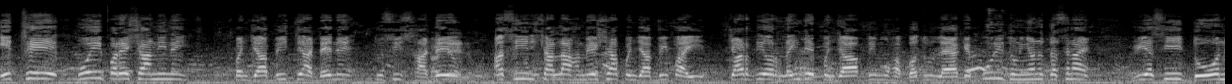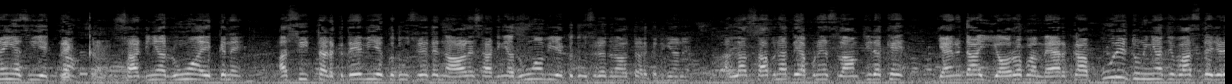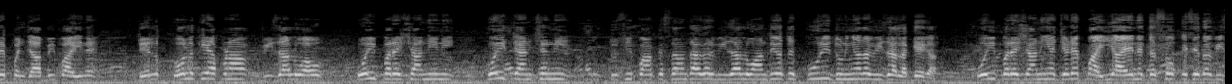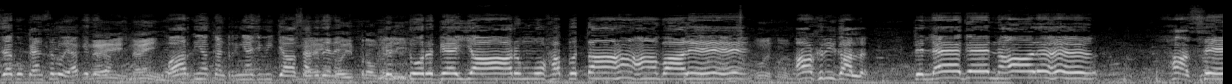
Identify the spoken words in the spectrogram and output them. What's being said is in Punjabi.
ਇੱਥੇ ਕੋਈ ਪਰੇਸ਼ਾਨੀ ਨਹੀਂ। ਪੰਜਾਬੀ ਤੁਹਾਡੇ ਨੇ ਤੁਸੀਂ ਸਾਡੇ ਹੋ। ਅਸੀਂ ਇਨਸ਼ਾਅੱਲਾ ਹਮੇਸ਼ਾ ਪੰਜਾਬੀ ਭਾਈ ਚੜ੍ਹਦੇ ਔਰ ਲੈਂਦੇ ਪੰਜਾਬ ਦੀ ਮੁਹੱਬਤ ਨੂੰ ਲੈ ਕੇ ਪੂਰੀ ਦੁਨੀਆ ਨੂੰ ਦੱਸਣਾ ਹੈ ਵੀ ਅਸੀਂ ਦੋ ਨਹੀਂ ਅਸੀਂ ਇੱਕ ਸਾਡੀਆਂ ਰੂਹਾਂ ਇੱਕ ਨੇ। ਅਸੀਂ ਧੜਕਦੇ ਵੀ ਇੱਕ ਦੂਸਰੇ ਦੇ ਨਾਲ ਸਾਡੀਆਂ ਰੂਹਾਂ ਵੀ ਇੱਕ ਦੂਸਰੇ ਦੇ ਨਾਲ ਧੜਕਦੀਆਂ ਨੇ। ਅੱਲਾਹ ਸਭਨਾਂ ਤੇ ਆਪਣੇ ਸਲਾਮਤੀ ਰੱਖੇ। ਕੈਨੇਡਾ, ਯੂਰਪ, ਅਮਰੀਕਾ, ਪੂਰੀ ਦੁਨੀਆ 'ਚ ਵਸਦੇ ਜਿਹੜੇ ਪੰਜਾਬੀ ਭਾਈ ਨੇ, ਦਿਲ ਖੁੱਲ ਕੇ ਆਪਣਾ ਵੀਜ਼ਾ ਲਵਾਓ। ਕੋਈ ਪਰੇਸ਼ਾਨੀ ਨਹੀਂ, ਕੋਈ ਟੈਨਸ਼ਨ ਨਹੀਂ। ਤੁਸੀਂ ਪਾਕਿਸਤਾਨ ਦਾ ਅਗਰ ਵੀਜ਼ਾ ਲਵਾਉਂਦੇ ਹੋ ਤੇ ਪੂਰੀ ਦੁਨੀਆ ਦਾ ਵੀਜ਼ਾ ਲੱਗੇਗਾ। ਕੋਈ ਪਰੇਸ਼ਾਨੀ ਹੈ? ਜਿਹੜੇ ਭਾਈ ਆਏ ਨੇ ਦੱਸੋ ਕਿਸੇ ਦਾ ਵੀਜ਼ਾ ਕੋਈ ਕੈਨਸਲ ਹੋਇਆ ਕਿਤੇ ਦਾ? ਨਹੀਂ, ਨਹੀਂ। ਬਾਹਰ ਦੀਆਂ ਕੰਟਰੀਆਂ 'ਚ ਵੀ ਜਾ ਸਕਦੇ ਨੇ। ਕੋਈ problem ਕਿ ਨਹੀਂ। ਟੁਰ ਗਏ ਯਾਰ ਮੁਹੱਬਤਾਂ ਵਾਲੇ। ਓਏ ਹੋਏ। ਆਖਰੀ ਗੱਲ ਤੇ ਲੈ ਗਏ ਨਾਲ ਹਾਸੇ।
